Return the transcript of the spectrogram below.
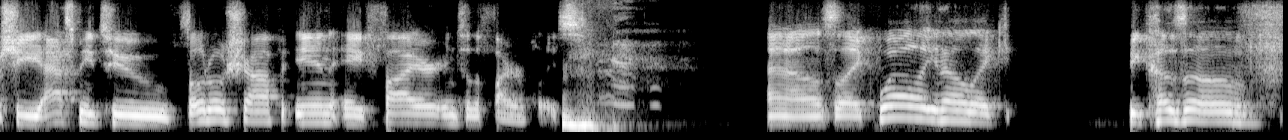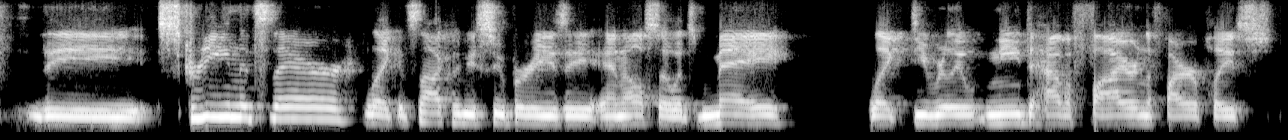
She asked me to Photoshop in a fire into the fireplace, and I was like, well, you know, like because of the screen that's there, like it's not going to be super easy. And also, it's May. Like, do you really need to have a fire in the fireplace?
